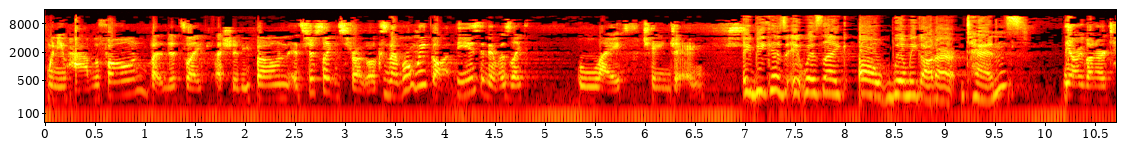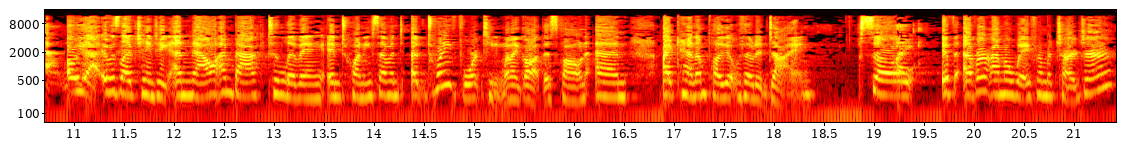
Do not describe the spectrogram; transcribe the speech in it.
When you have a phone, but it's like a shitty phone, it's just like a struggle. Because remember when we got these and it was like life changing. Because it was like, oh, when we got our tens. Yeah, we got our 10. Oh yeah, it was life changing. And now I'm back to living in 2017, uh, 2014 when I got this phone, and I can't unplug it without it dying. So Like- if ever I'm away from a charger,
